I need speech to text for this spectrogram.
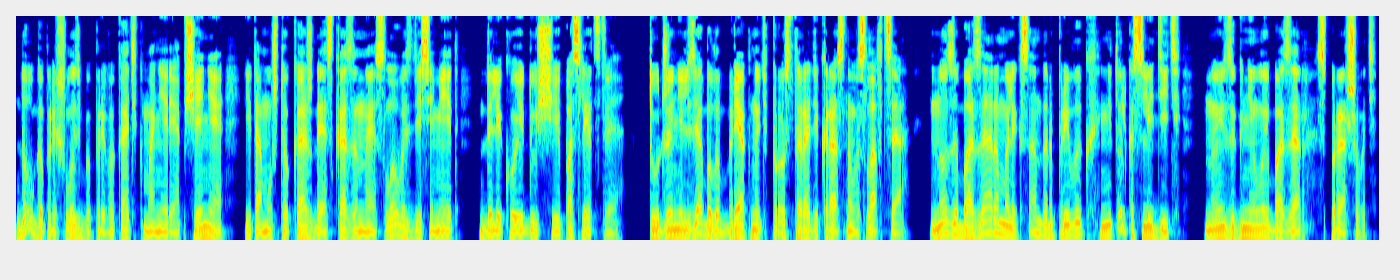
долго пришлось бы привыкать к манере общения и тому, что каждое сказанное слово здесь имеет далеко идущие последствия. Тут же нельзя было брякнуть просто ради красного словца. Но за базаром Александр привык не только следить, но и за гнилой базар спрашивать.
